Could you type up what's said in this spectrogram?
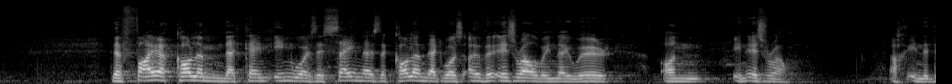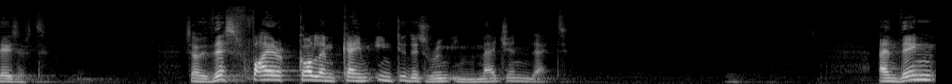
the fire column that came in was the same as the column that was over Israel when they were on in Israel, ach, in the desert. So this fire column came into this room. Imagine that. And then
